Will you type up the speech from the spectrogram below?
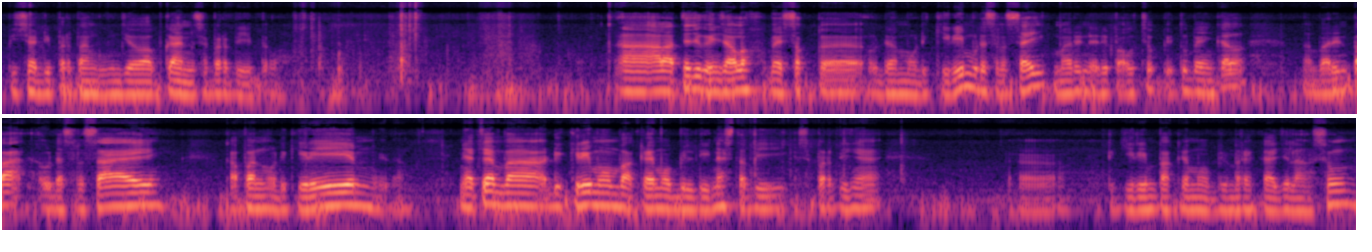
bisa dipertanggungjawabkan seperti itu. Uh, alatnya juga insya Allah besok uh, udah mau dikirim udah selesai. Kemarin dari Pak Ucup itu bengkel ngabarin Pak udah selesai. Kapan mau dikirim? Gitu niatnya Mbak dikirim mau pakai mobil dinas tapi sepertinya uh, dikirim pakai mobil mereka aja langsung.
